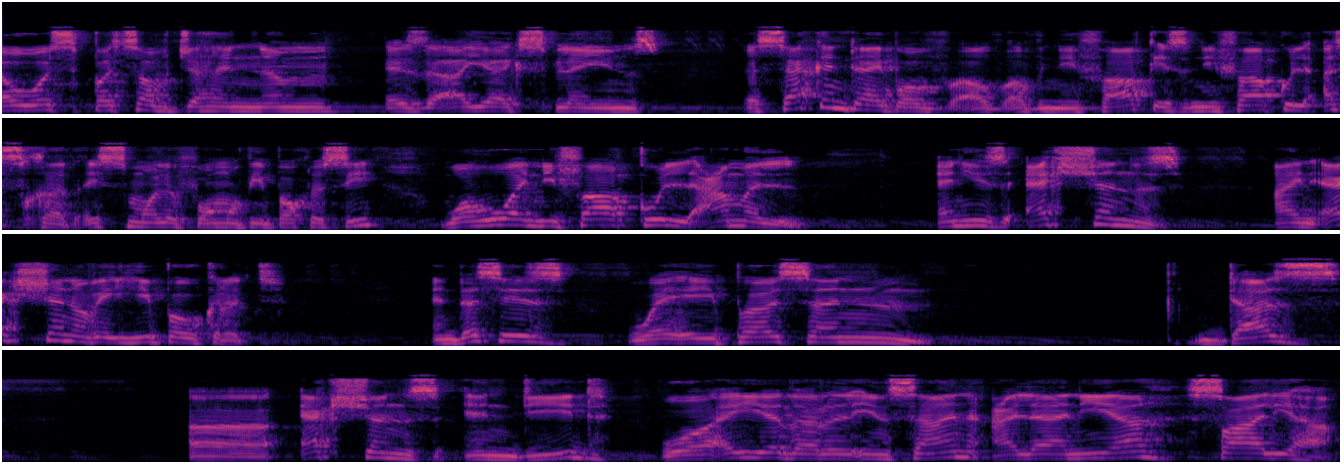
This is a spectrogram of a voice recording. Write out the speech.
lowest parts of Jahannam as the ayah explains the second type of, of, of nifaq is nifaqul asghar, a smaller form of hypocrisy. وَهُوَ nifaqul amal. And his actions are an action of a hypocrite. And this is where a person does uh, actions indeed وَأَيَّذَرَ الْإِنسَانِ عَلَانِيَةً صَالِحًا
